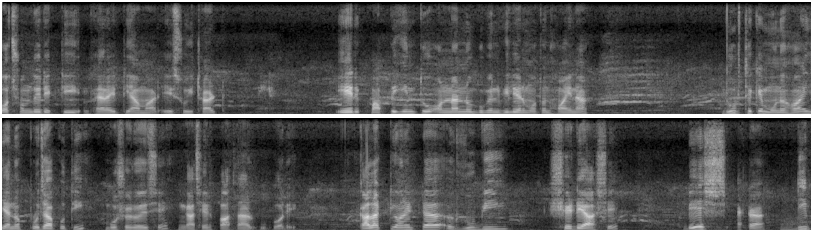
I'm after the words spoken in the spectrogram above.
পছন্দের একটি ভ্যারাইটি আমার এই সুইট হার্ট এর পাপড়ি কিন্তু অন্যান্য বুগেনভিলিয়ার মতন হয় না। দূর থেকে মনে হয় যেন প্রজাপতি বসে রয়েছে গাছের পাতার উপরে। কালারটি অনেকটা রুবি শেডে আসে। বেশ একটা ডিপ,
